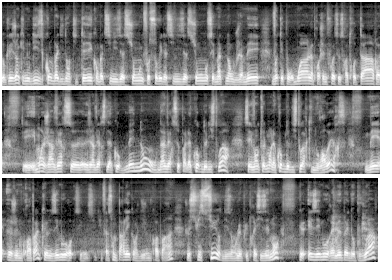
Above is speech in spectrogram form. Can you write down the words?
Donc les gens qui nous disent combat d'identité, combat de civilisation, il faut sauver la civilisation, c'est maintenant ou jamais, votez pour moi, la prochaine fois ce sera trop tard. Et, moi j'inverse, la courbe. Mais non, on n'inverse pas la courbe de l'histoire. C'est éventuellement la courbe de l'histoire qui nous renverse. Mais je ne crois pas que Zemmour, c'est une façon de parler quand je dis je ne crois pas, hein, je suis sûr, disons le plus précisément, que Zemmour et Le Pen au pouvoir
